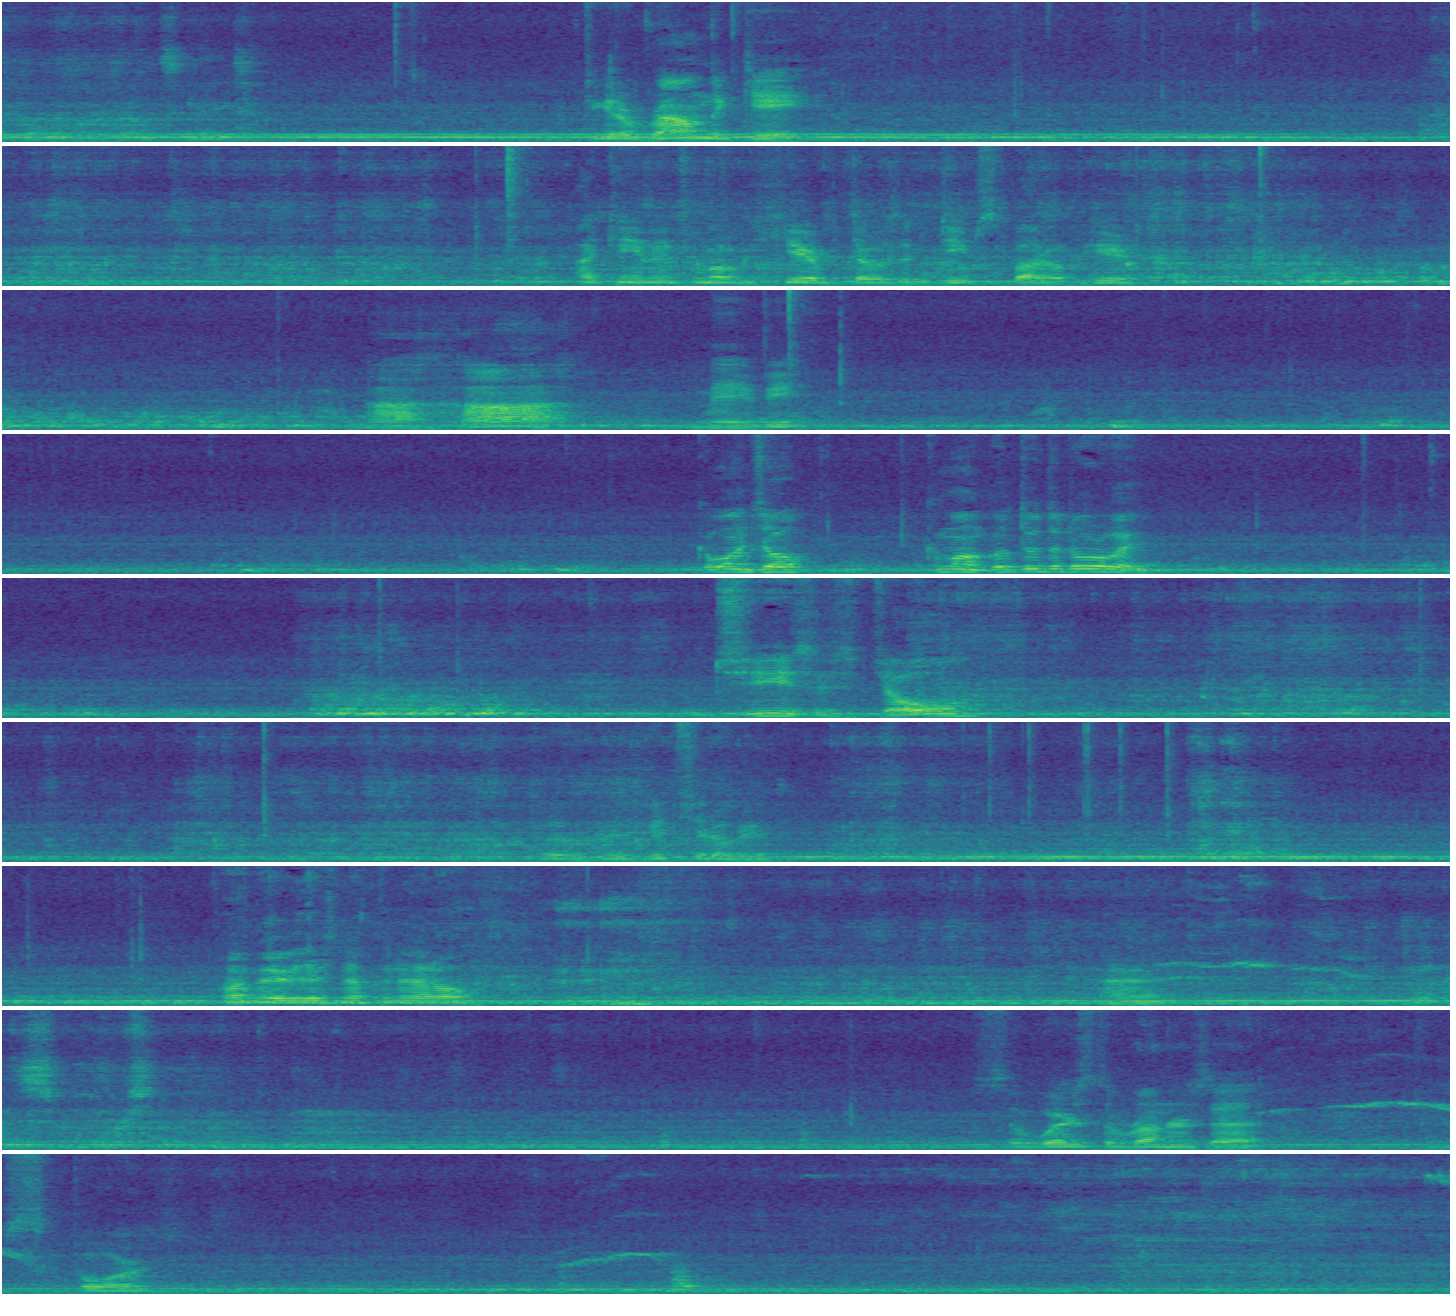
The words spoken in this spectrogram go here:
Follow around this gate. To get around the gate. I came in from over here, but there was a deep spot over here. Aha. Maybe. Go on, Joe. Come on, go through the doorway. Jesus, Joel. Ooh, there's good shit over here. Or maybe there's nothing at all. Alright. So where's the runners at? Spores.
